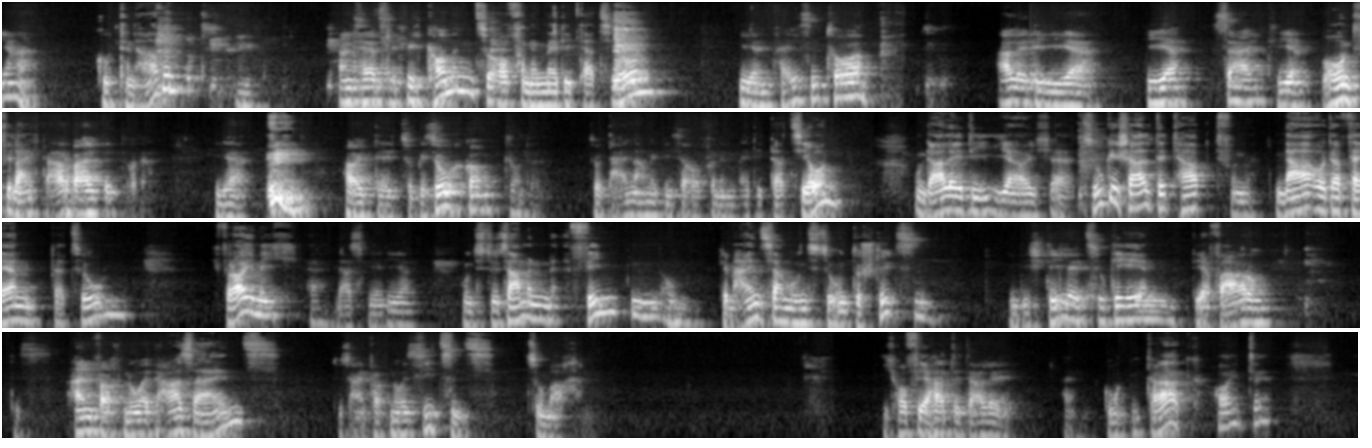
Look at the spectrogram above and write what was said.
Ja, guten Abend. Ganz herzlich willkommen zur offenen Meditation hier im Felsentor. Alle, die ihr hier seid, hier wohnt, vielleicht arbeitet oder hier heute zu Besuch kommt oder zur Teilnahme dieser offenen Meditation. Und alle, die ihr euch äh, zugeschaltet habt, von nah oder fern per Zoom, freue mich, dass wir hier uns zusammenfinden, um gemeinsam uns zu unterstützen, in die Stille zu gehen, die Erfahrung des einfach nur Daseins, des einfach nur Sitzens zu machen. Ich hoffe, ihr hattet alle einen guten Tag heute.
